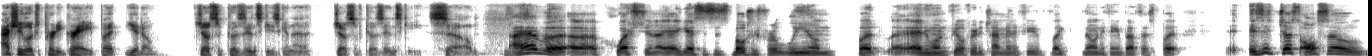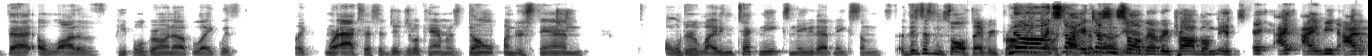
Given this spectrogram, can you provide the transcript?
actually looks pretty great. But you know, Joseph Kosinski's gonna Joseph Kosinski. So I have a, a question. I, I guess this is mostly for Liam, but uh, anyone feel free to chime in if you like know anything about this. But is it just also that a lot of people growing up like with like more access to digital cameras don't understand older lighting techniques? Maybe that makes some. This doesn't solve every problem. no, it's not. It doesn't solve here. every problem. It's I. I mean, I.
